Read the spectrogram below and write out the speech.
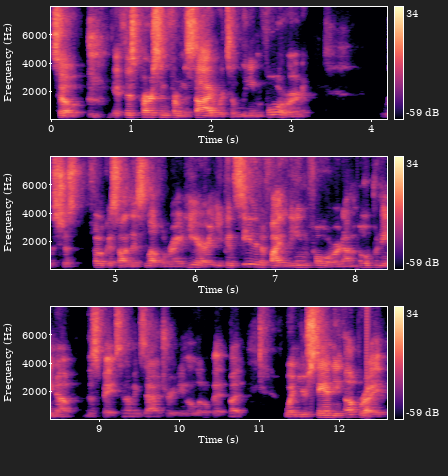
So if this person from the side were to lean forward, let's just focus on this level right here. You can see that if I lean forward, I'm opening up the space and I'm exaggerating a little bit. But when you're standing upright,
